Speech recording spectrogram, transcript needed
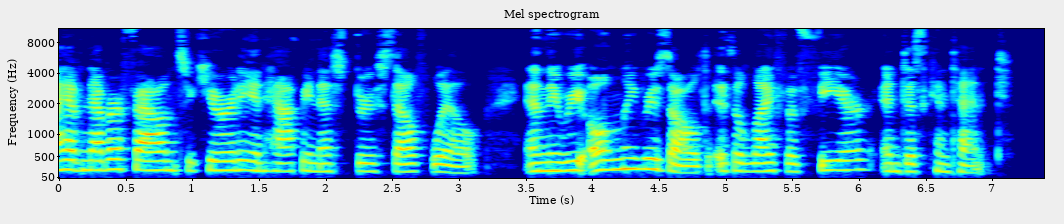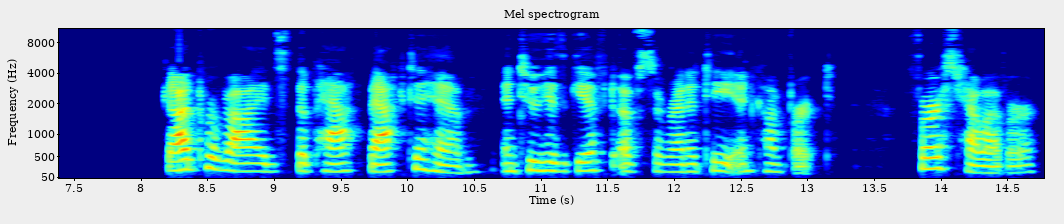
I have never found security and happiness through self will, and the re- only result is a life of fear and discontent. God provides the path back to Him and to His gift of serenity and comfort. First, however,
